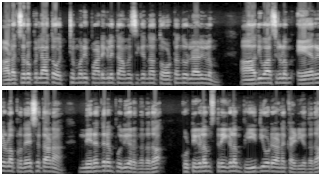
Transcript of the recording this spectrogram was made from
അടച്ചുറപ്പില്ലാത്ത ഒറ്റമുറി പാടികളിൽ താമസിക്കുന്ന തോട്ടം തൊഴിലാളികളും ആദിവാസികളും ഏറെയുള്ള പ്രദേശത്താണ് നിരന്തരം പുലിയിറങ്ങുന്നത്. കുട്ടികളും സ്ത്രീകളും ഭീതിയോടെയാണ് കഴിയുന്നത്.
